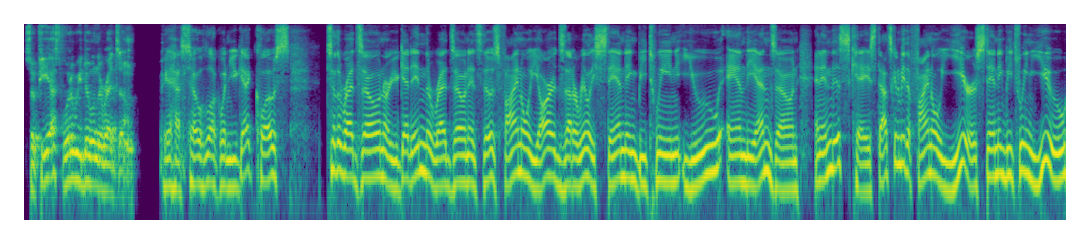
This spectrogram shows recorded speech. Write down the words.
So, PS, what do we do in the red zone? Yeah. So, look, when you get close to the red zone or you get in the red zone, it's those final yards that are really standing between you and the end zone. And in this case, that's going to be the final year standing between you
